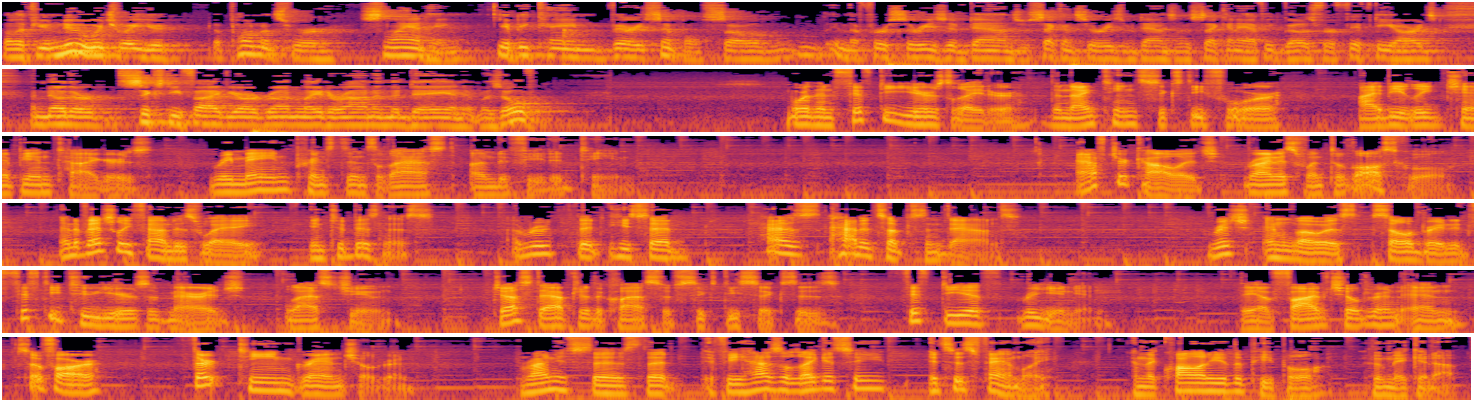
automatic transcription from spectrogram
Well, if you knew which way your opponents were slanting, it became very simple. So, in the first series of downs or second series of downs in the second half, he goes for 50 yards, another 65 yard run later on in the day, and it was over. More than 50 years later, the 1964 Ivy League champion Tigers remain Princeton's last undefeated team. After college, Reines went to law school and eventually found his way into business, a route that he said has had its ups and downs. Rich and Lois celebrated 52 years of marriage last June, just after the class of 66's 50th reunion. They have five children and, so far, 13 grandchildren. Reines says that if he has a legacy, it's his family and the quality of the people who make it up.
